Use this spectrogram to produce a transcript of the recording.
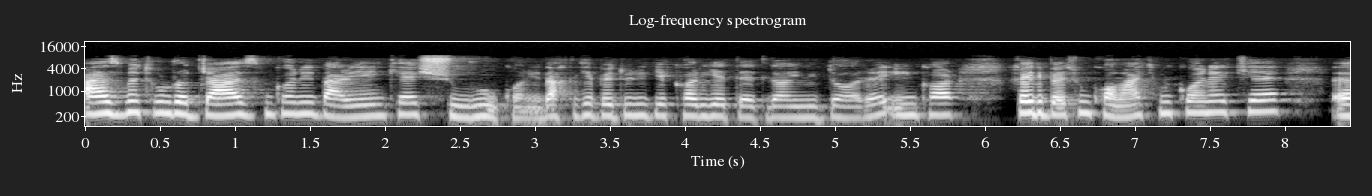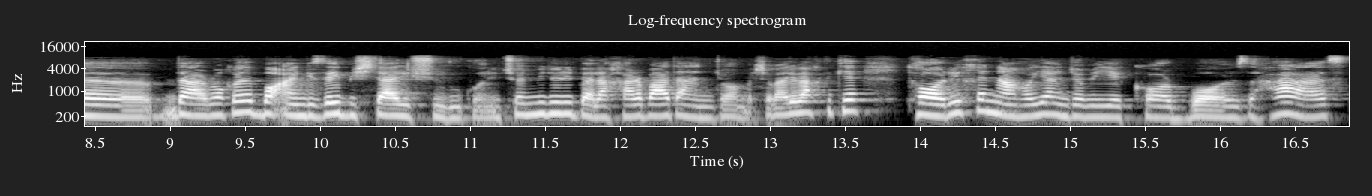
عزمتون رو جزم کنید برای اینکه شروع کنید. وقتی که بدونید یه کاری یه deadline ی داره این کار خیلی بهتون کمک می‌کنه که در واقع با انگیزه بیشتری شروع کنید. چون می‌دونید بالاخره باید انجام بشه. ولی وقتی که تاریخ نهایی انجام یک کار باز هست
